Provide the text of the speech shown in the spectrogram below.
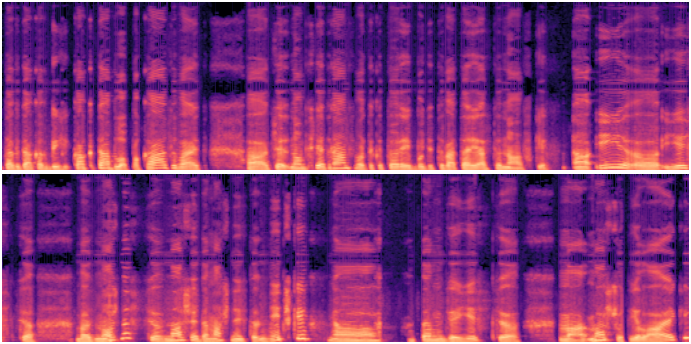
тогда как бы как табло показывает, э, ну, все транспорты, которые будут в этой остановке. Э, и э, есть возможность в нашей домашней страничке э, там, где есть э, маршруты и лайки.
